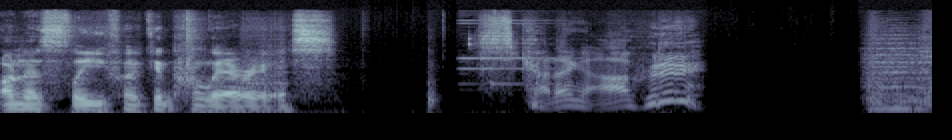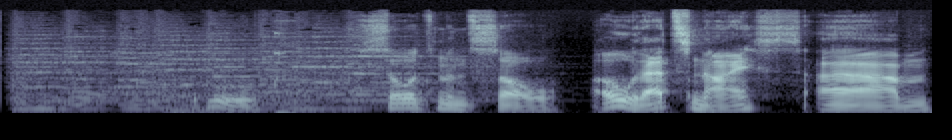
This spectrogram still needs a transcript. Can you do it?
honestly fucking hilarious. Ooh, Swordsman's Soul. Oh, that's nice. Um,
